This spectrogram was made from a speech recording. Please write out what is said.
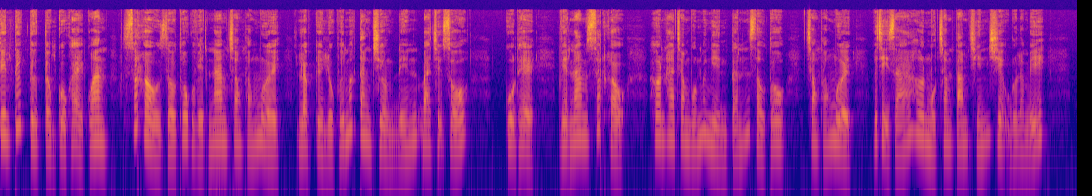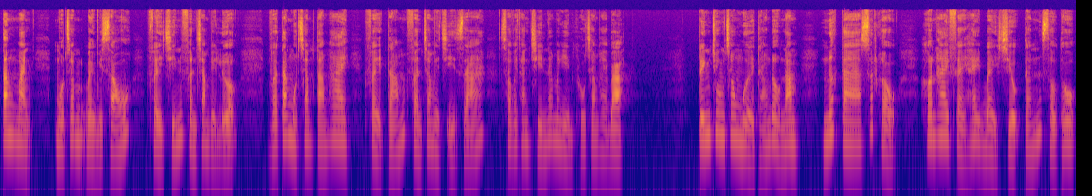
Tin tức từ Tổng cục Hải quan, xuất khẩu dầu thô của Việt Nam trong tháng 10 lập kỷ lục với mức tăng trưởng đến 3 chữ số. Cụ thể, Việt Nam xuất khẩu hơn 240.000 tấn dầu thô trong tháng 10 với trị giá hơn 189 triệu đô la Mỹ, tăng mạnh 176,9% về lượng và tăng 182,8% về trị giá so với tháng 9 năm 2023. Tính chung trong 10 tháng đầu năm, nước ta xuất khẩu hơn 2,27 triệu tấn dầu thô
